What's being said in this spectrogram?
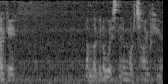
Okay. I'm not gonna waste any more time here.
